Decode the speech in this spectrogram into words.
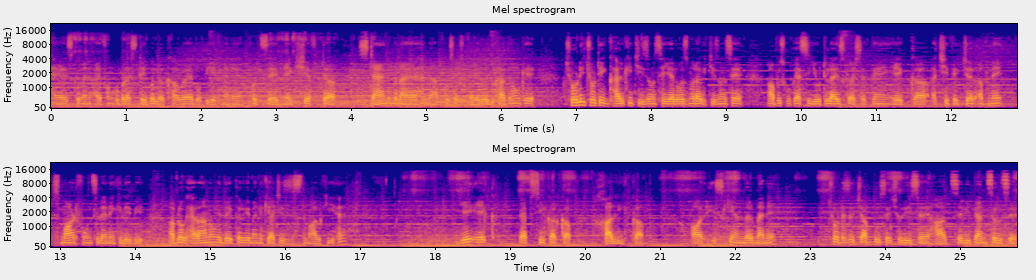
है इसको मैंने आईफोन को बड़ा स्टेबल रखा हुआ है वो भी एक मैंने खुद से मेक शिफ्ट स्टैंड बनाया है मैं आपको सबसे पहले वो दिखाता हूँ कि छोटी छोटी घर की चीज़ों से या रोज़मर्रा की चीज़ों से आप उसको कैसे यूटिलाइज़ कर सकते हैं एक अच्छी पिक्चर अपने स्मार्टफ़ोन से लेने के लिए भी। आप लोग हैरान होंगे देख कर के मैंने क्या चीज़ इस्तेमाल की है। ये एक पेप्सी का कप खाली कप और इसके अंदर मैंने छोटे से चाकू से, छुरी से, हाथ से भी पेंसिल से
